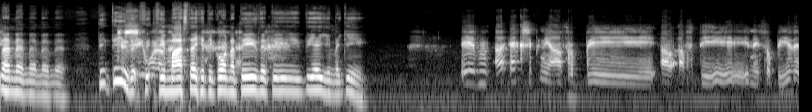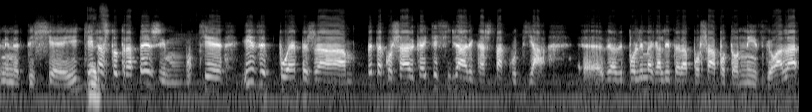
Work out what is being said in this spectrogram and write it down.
Ναι, ναι, ναι, ναι. ναι. Τι, τι είδε, θυμάστε, έχετε εικόνα, τι είδε, τι, τι έγινε εκεί; Ε, έξυπνοι άνθρωποι αυτοί είναι ηθοποιοί, δεν είναι τυχαίοι και ήταν στο τραπέζι μου και είδε που έπαιζα πεντακοσάρικα και χιλιάρικα στα κουτιά. Ε, δηλαδή πολύ μεγαλύτερα ποσά από τον ίδιο, αλλά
